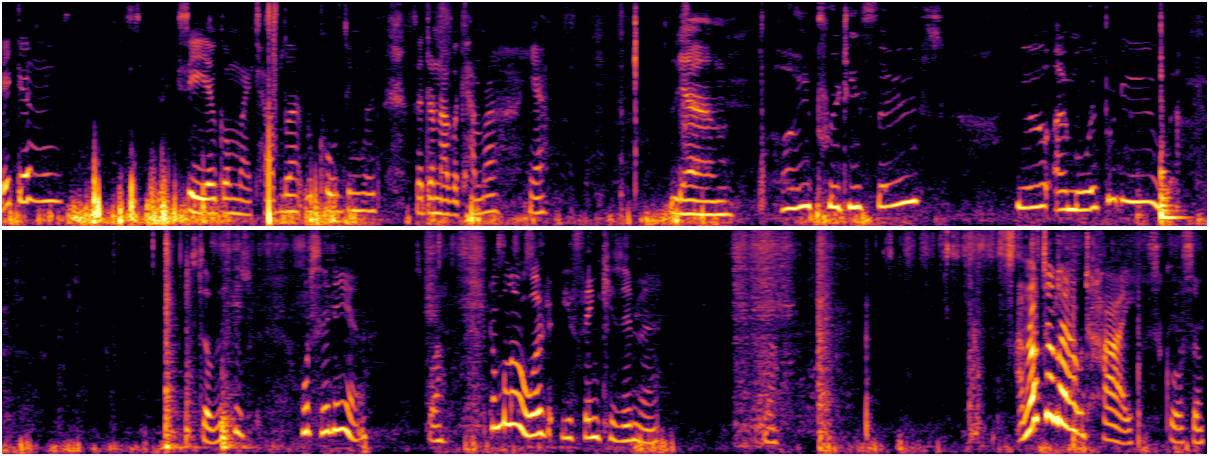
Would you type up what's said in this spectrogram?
Hey guys. See, I've got my tablet recording with, so I don't have a camera. Yeah. Yeah. Hi, pretty face. Yeah, I'm always pretty. So this is what's in here. Well, down below what you think is in there. Well, I'm not allowed high school, so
